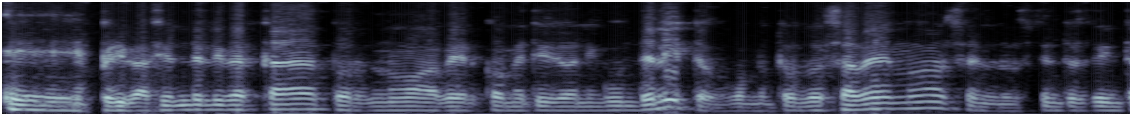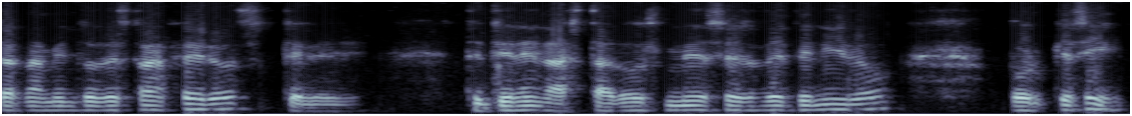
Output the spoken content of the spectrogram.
Eh, privación de libertad por no haber cometido ningún delito. Como todos sabemos, en los centros de internamiento de extranjeros te, te tienen hasta dos meses detenido porque sí,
